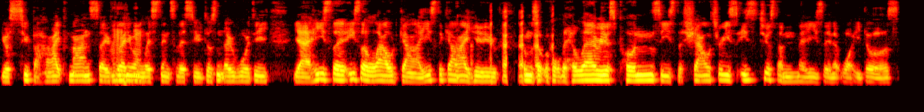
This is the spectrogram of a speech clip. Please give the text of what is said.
your super hype man. So for anyone listening to this who doesn't know Woody, yeah, he's the he's the loud guy. He's the guy who comes up with all the hilarious puns. He's the shouter. He's he's just amazing at what he does.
